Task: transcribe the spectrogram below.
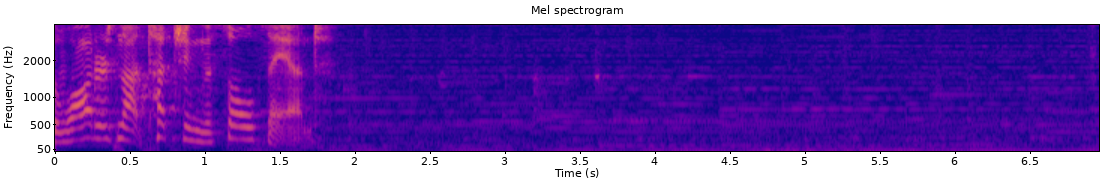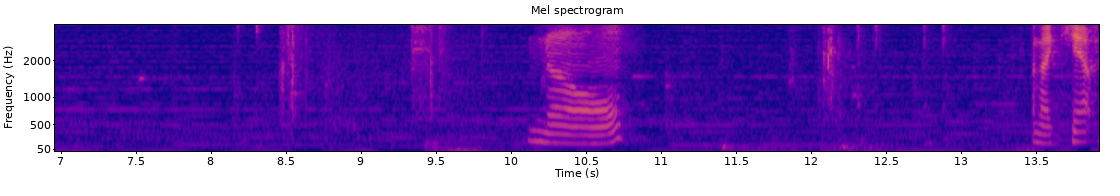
The water's not touching the soul sand. No. And I can't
